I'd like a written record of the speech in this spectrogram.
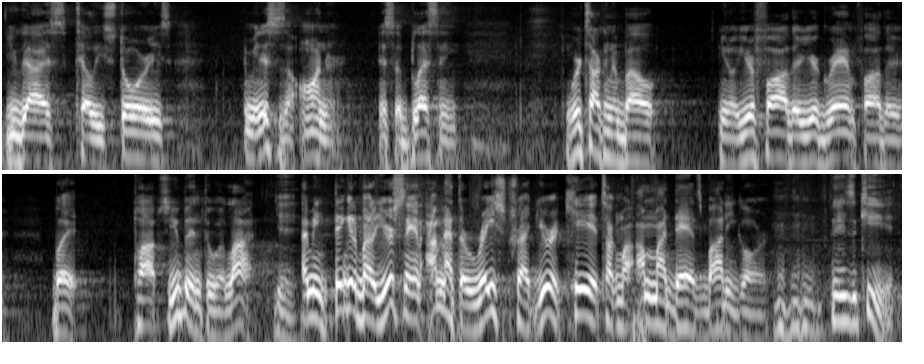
you guys tell these stories. I mean, this is an honor. It's a blessing. We're talking about, you know, your father, your grandfather, but pops, you've been through a lot. Yeah. I mean, thinking about it, you're saying I'm at the racetrack. You're a kid talking about I'm my dad's bodyguard. He's a kid.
